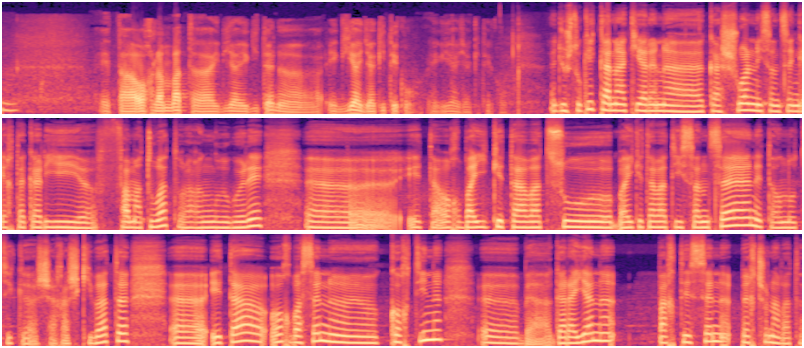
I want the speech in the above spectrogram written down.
mm. eta hor lan bat idea egiten uh, egia jakiteko, egia jakiteko. Justuki, kanakiaren uh, kasuan izan zen gertakari uh, famatu bat, hori dugu ere, eta hor baiketa batzu, baiketa bat izan zen, eta ondotik uh, bat, eta hor bazen kortin uh, garaian parte zen pertsona bat.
